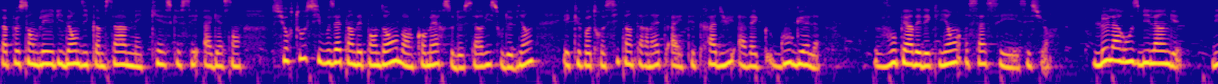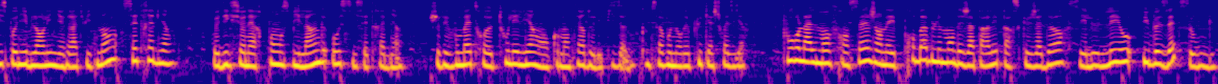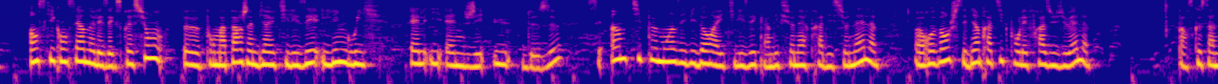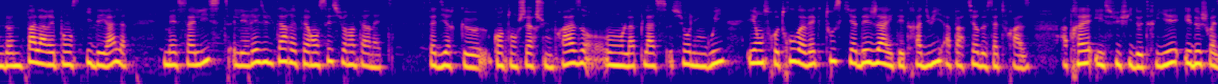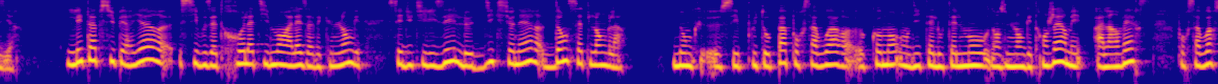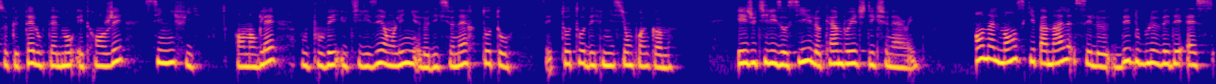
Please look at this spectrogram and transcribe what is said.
ça peut sembler évident dit comme ça, mais qu'est-ce que c'est agaçant Surtout si vous êtes indépendant dans le commerce de services ou de biens et que votre site internet a été traduit avec Google. Vous perdez des clients, ça c'est sûr. Le Larousse bilingue, disponible en ligne gratuitement, c'est très bien. Le dictionnaire Ponce bilingue aussi, c'est très bien. Je vais vous mettre tous les liens en commentaire de l'épisode, comme ça vous n'aurez plus qu'à choisir. Pour l'allemand français, j'en ai probablement déjà parlé parce que j'adore, c'est le Léo Übersetzung. En ce qui concerne les expressions, euh, pour ma part, j'aime bien utiliser Lingui, L-I-N-G-U-2-E. C'est un petit peu moins évident à utiliser qu'un dictionnaire traditionnel. En revanche, c'est bien pratique pour les phrases usuelles parce que ça ne donne pas la réponse idéale, mais ça liste les résultats référencés sur Internet. C'est-à-dire que quand on cherche une phrase, on la place sur Lingui et on se retrouve avec tout ce qui a déjà été traduit à partir de cette phrase. Après, il suffit de trier et de choisir. L'étape supérieure, si vous êtes relativement à l'aise avec une langue, c'est d'utiliser le dictionnaire dans cette langue-là. Donc euh, c'est plutôt pas pour savoir euh, comment on dit tel ou tel mot dans une langue étrangère, mais à l'inverse, pour savoir ce que tel ou tel mot étranger signifie. En anglais, vous pouvez utiliser en ligne le dictionnaire Toto. C'est totodéfinition.com. Et j'utilise aussi le Cambridge Dictionary. En allemand, ce qui est pas mal, c'est le dwds.de.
